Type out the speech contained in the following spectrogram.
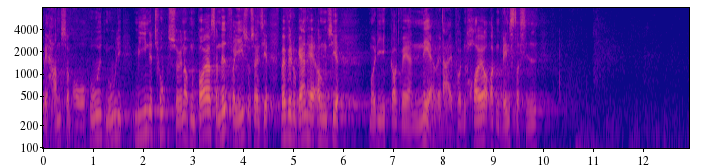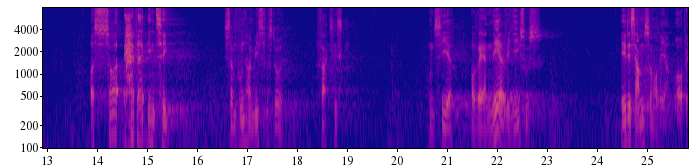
ved ham som overhovedet muligt. Mine to sønner, hun bøjer sig ned for Jesus, og han siger, hvad vil du gerne have? Og hun siger, må de ikke godt være nær ved dig på den højre og den venstre side. Og så er der en ting, som hun har misforstået, faktisk. Hun siger, at være nær ved Jesus, det er det samme som at være oppe.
